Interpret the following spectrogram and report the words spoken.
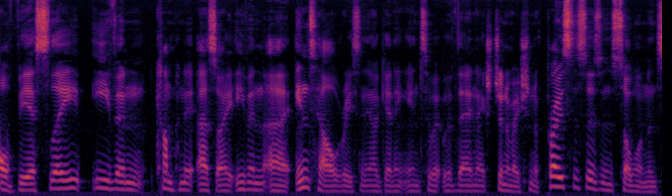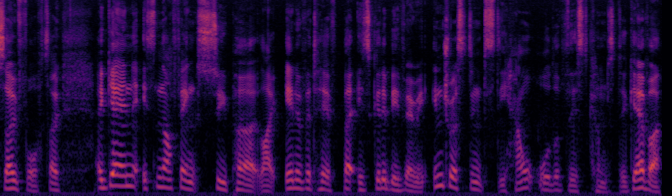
obviously even company uh, sorry even uh, intel recently are getting into it with their next generation of processors and so on and so forth. So again it's nothing super like innovative but it's going to be very interesting to see how all of this comes together.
